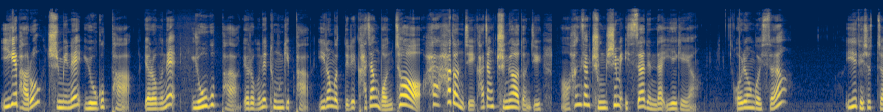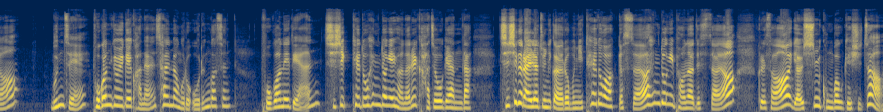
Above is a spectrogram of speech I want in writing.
이게 바로 주민의 요구 파악, 여러분의 요구 파악, 여러분의 동기 파악 이런 것들이 가장 먼저 하, 던지 가장 중요하던지 어, 항상 중심에 있어야 된다 이 얘기예요. 어려운 거 있어요? 이해되셨죠? 문제, 보건교육에 관한 설명으로 옳은 것은 보건에 대한 지식, 태도, 행동의 변화를 가져오게 한다. 지식을 알려주니까 여러분이 태도가 바뀌었어요. 행동이 변화됐어요. 그래서 열심히 공부하고 계시죠?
